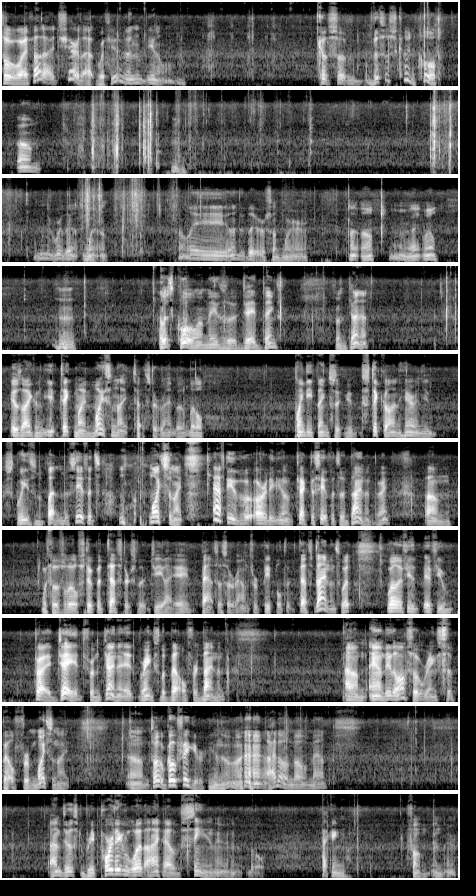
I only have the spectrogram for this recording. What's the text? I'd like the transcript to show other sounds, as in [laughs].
So I thought I'd share that with you, and you know, because um, this is kind of cool. Um, hmm. I wonder where that went. Probably under there somewhere. Uh oh. Alright, well. [laughs] What's cool on these uh, jade things from China is I can take my moissanite tester, right? The little pointy things that you stick on here and you squeeze the button to see if it's [laughs] moissanite. After you've already, you know, checked to see if it's a diamond, right? Um, with those little stupid testers that GIA passes around for people to test diamonds with. Well, if you if you try jade from China, it rings the bell for diamond. Um, and it also rings the bell for moissanite. Um, so go figure, you know. [laughs] I don't know, man. I'm just reporting what I have seen. Little packing phone in there.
